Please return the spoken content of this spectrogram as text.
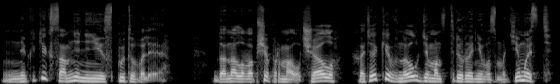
никаких сомнений не испытывали. Донал вообще промолчал, хотя кивнул, демонстрируя невозмутимость,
